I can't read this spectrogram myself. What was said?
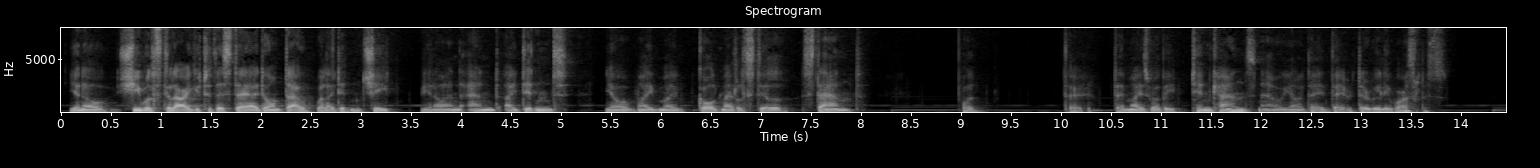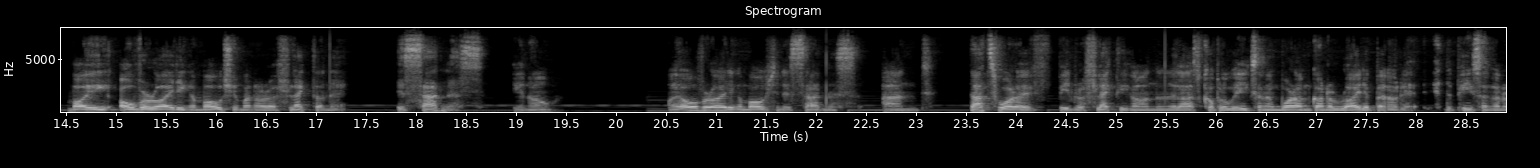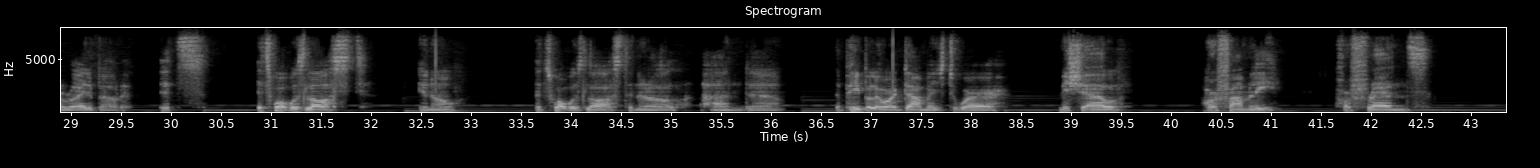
you know, she will still argue to this day, I don't doubt, well, I didn't cheat, you know, and, and I didn't, you know, my, my gold medal still stand. But they might as well be tin cans now, you know, they, they, they're really worthless. My overriding emotion when I reflect on it is sadness, you know. My overriding emotion is sadness. And that's what I've been reflecting on in the last couple of weeks and what I'm going to write about it in the piece I'm going to write about it it's it's what was lost, you know. It's what was lost in it all, and uh, the people who are damaged were Michelle, her family, her friends,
